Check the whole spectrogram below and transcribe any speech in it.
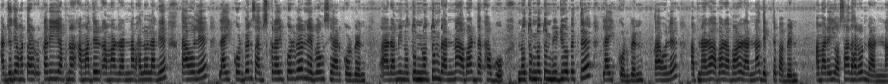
আর যদি আমার তরকারি আপনার, আমাদের, আমার রান্না ভালো লাগে, তাহলে লাইক করবেন সাবস্ক্রাইব করবেন এবং শেয়ার করবেন। আর আমি নতুন নতুন রান্না আবার দেখাবো। নতুন নতুন ভিডিও পেতে লাইক করবেন। তাহলে আপনারা আবার আমার রান্না দেখতে পাবেন। আমার এই অসাধারণ রান্না।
